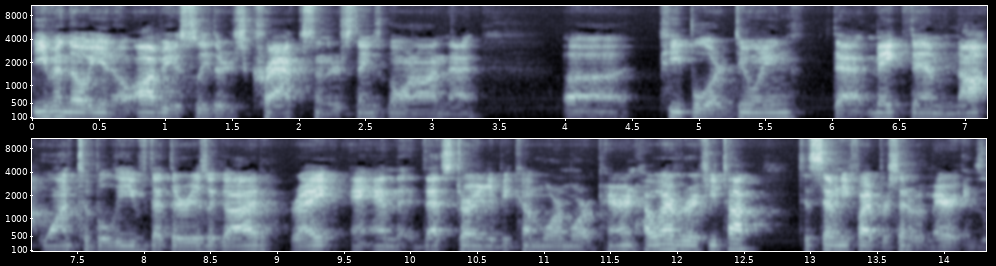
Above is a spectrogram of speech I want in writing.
even though you know, obviously, there's cracks and there's things going on that uh, people are doing that make them not want to believe that there is a God, right? And, and that's starting to become more and more apparent. However, if you talk to 75% of Americans,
